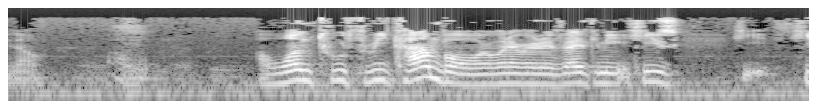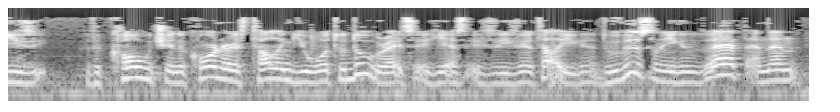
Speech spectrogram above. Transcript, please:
you know, a, a one two three combo or whatever it is, right? I mean, he's he he's the coach in the corner is telling you what to do, right? So he has, he's, he's going to tell you, you're going to do this, and then you're going to do that, and then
